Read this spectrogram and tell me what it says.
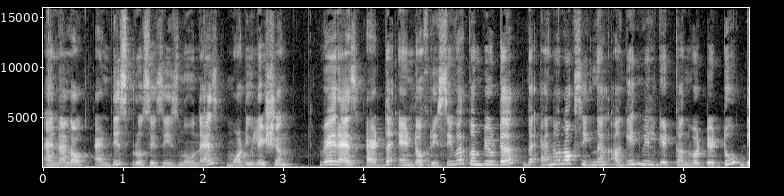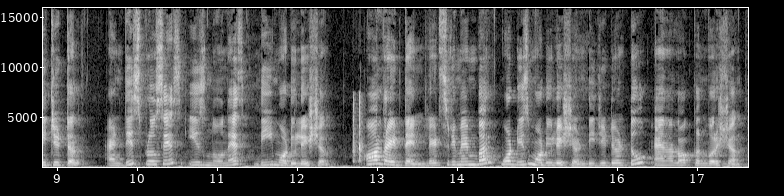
analog and this process is known as modulation whereas at the end of receiver computer the analog signal again will get converted to digital and this process is known as demodulation. Alright then let's remember what is modulation digital to analog conversion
